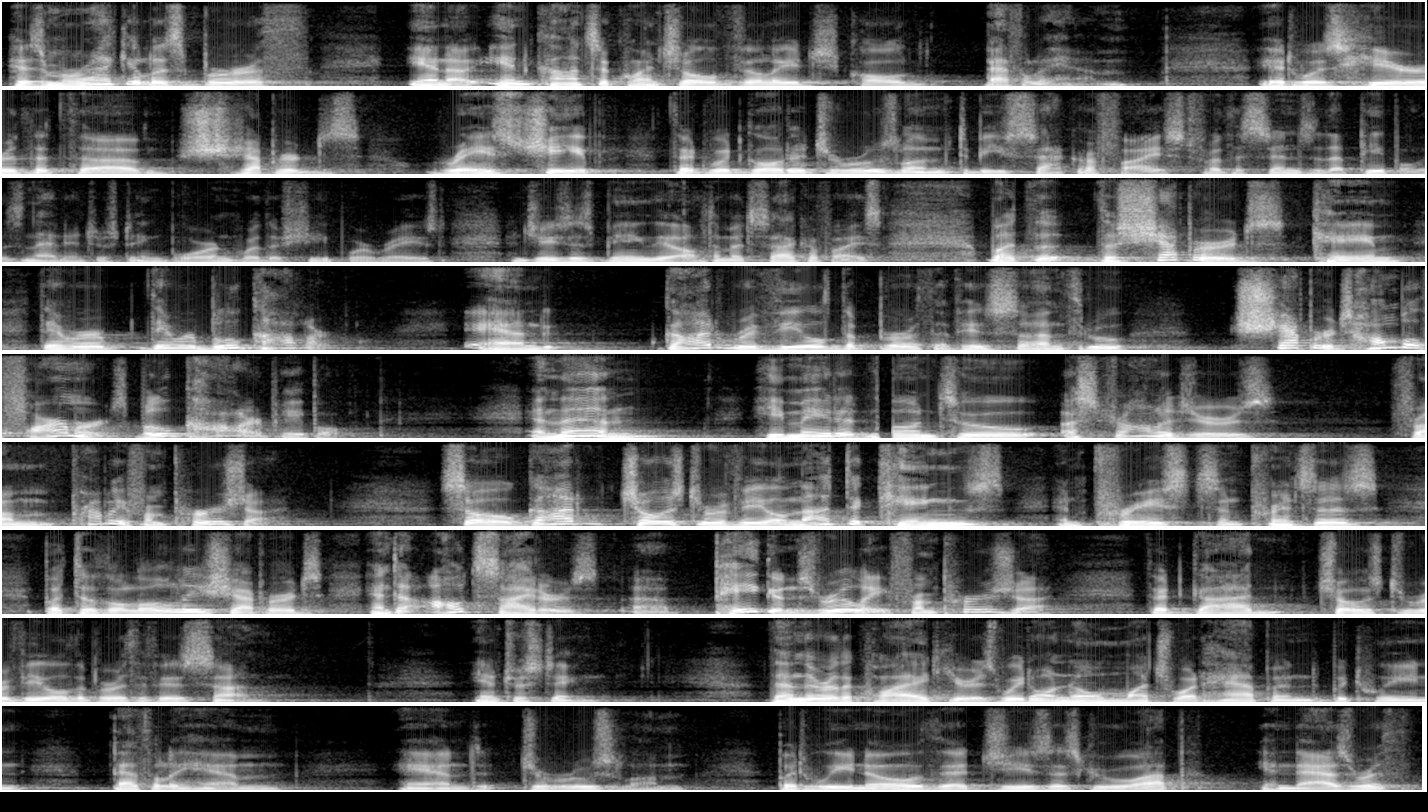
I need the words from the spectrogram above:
His miraculous birth in an inconsequential village called Bethlehem it was here that the shepherds raised sheep that would go to Jerusalem to be sacrificed for the sins of the people. Isn't that interesting? Born where the sheep were raised, and Jesus being the ultimate sacrifice. But the, the shepherds came, they were, they were blue collar. And God revealed the birth of his son through shepherds, humble farmers, blue collar people. And then he made it known to astrologers from probably from Persia. So God chose to reveal not to kings and priests and princes, but to the lowly shepherds and to outsiders, uh, pagans really, from Persia, that God chose to reveal the birth of his son. Interesting. Then there are the quiet years. We don't know much what happened between Bethlehem and Jerusalem, but we know that Jesus grew up in Nazareth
